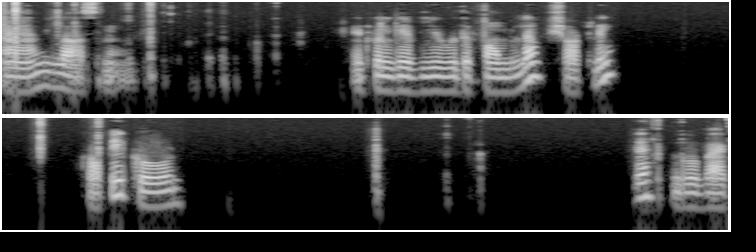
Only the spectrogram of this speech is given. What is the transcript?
and last name. It will give you the formula shortly. Copy code. Go back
